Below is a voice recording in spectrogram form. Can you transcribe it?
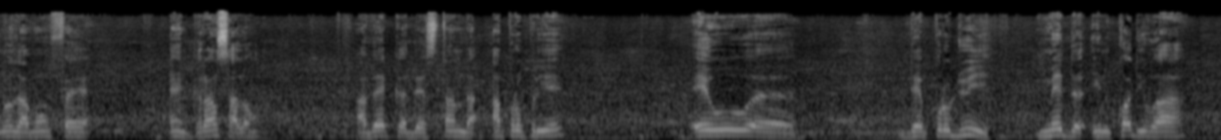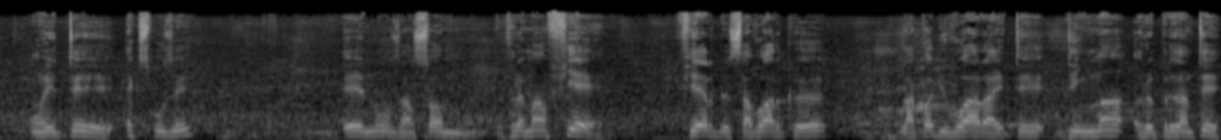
nous avons fait un grand salon avec des stands appropriés et où euh, des produits made in Côte d'Ivoire ont été exposés et nous en sommes vraiment fiers, fiers de savoir que la Côte d'Ivoire a été dignement représentée.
